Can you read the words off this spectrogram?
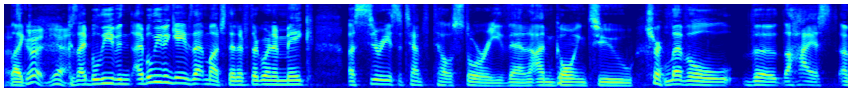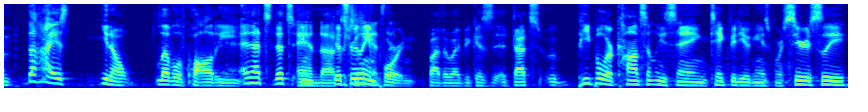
That's like, good, yeah. Because I believe in I believe in games that much that if they're going to make a serious attempt to tell a story, then I'm going to Sure. level the the highest um, the highest you know level of quality. And that's that's And, uh, that's really against it. important, by the way, because that's people are constantly saying take video games more seriously,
